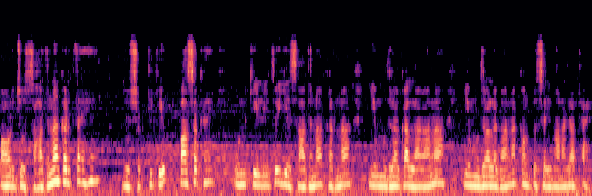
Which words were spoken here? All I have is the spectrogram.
और जो साधना करते हैं, जो शक्ति के उपासक हैं, उनके लिए तो ये साधना करना, ये मुद्रा का लगाना, ये मुद्रा लगाना कंपलसरी माना जाता है।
